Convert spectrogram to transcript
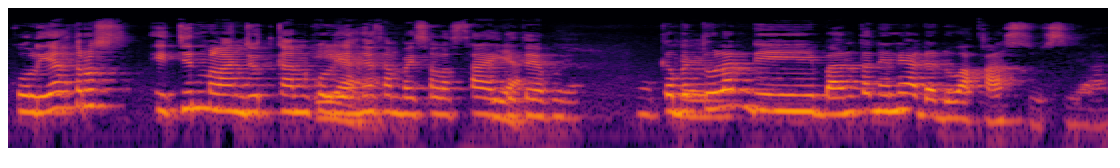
kuliah terus izin melanjutkan kuliahnya Iya. sampai selesai Iya. gitu ya Bu ya. Kebetulan di Banten ini ada dua kasus ya.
